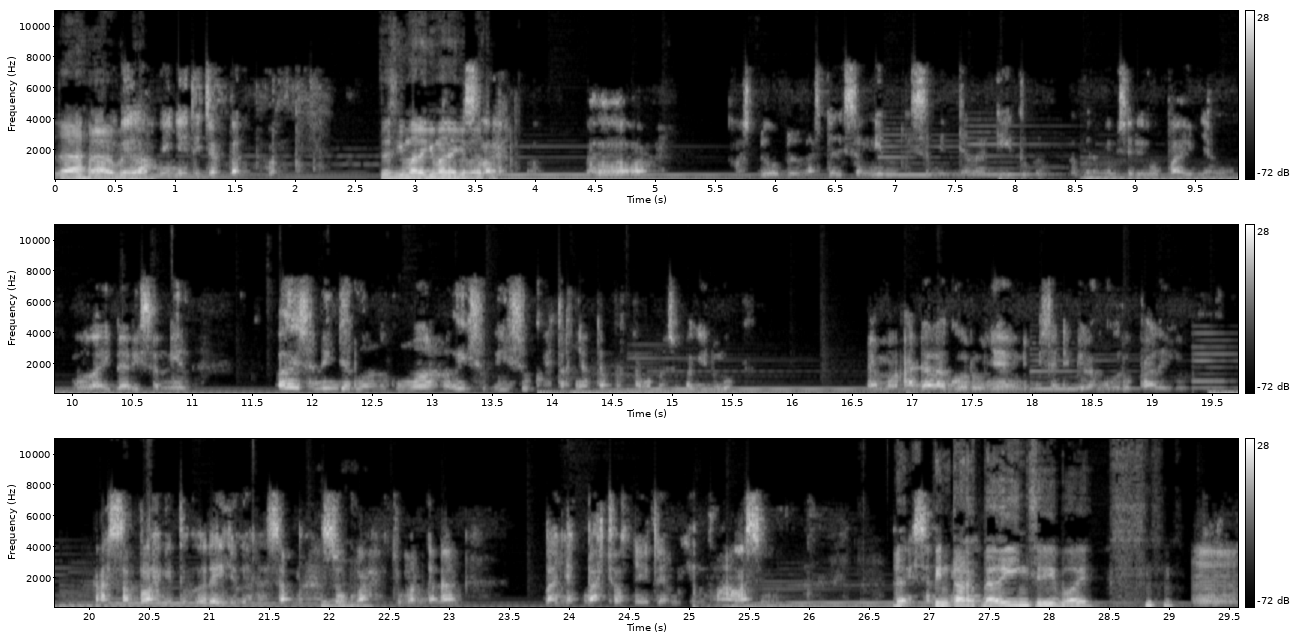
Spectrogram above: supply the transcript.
Ah, ah, lambe-lambenya itu cepat Terus gimana gimana Setelah, gimana? eh, kelas 12 dari Senin ke Seninnya lagi itu kan benar nggak bisa dilupain yang mulai dari Senin. Eh Senin jadwalnya kumaha? Eh, isuk isuk eh ternyata pertama masuk pagi dulu memang ada lah gurunya yang bisa dibilang guru paling resep lah gitu. Hore juga resep masuk Hmm. lah. Cuman kadang banyak bacotnya itu yang bikin males Da- Dari Senin. pintar baling sih boy. Hmm.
